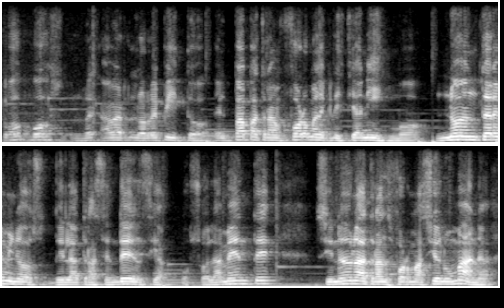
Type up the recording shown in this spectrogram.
Vos, a ver, lo repito, el Papa transforma el cristianismo, no en términos de la trascendencia o solamente, sino de una transformación humana.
